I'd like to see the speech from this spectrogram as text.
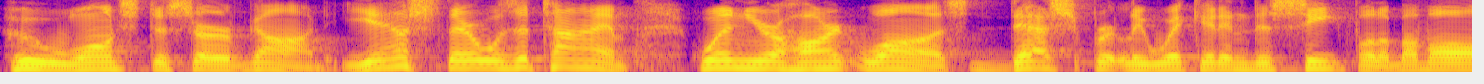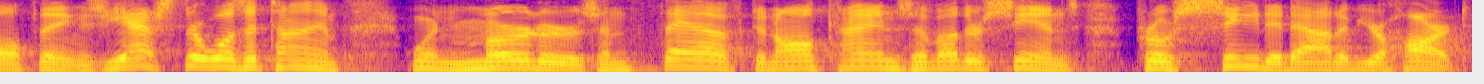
who wants to serve God. Yes, there was a time when your heart was desperately wicked and deceitful above all things. Yes, there was a time when murders and theft and all kinds of other sins proceeded out of your heart,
